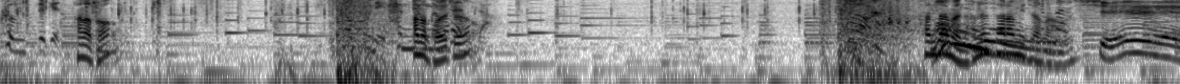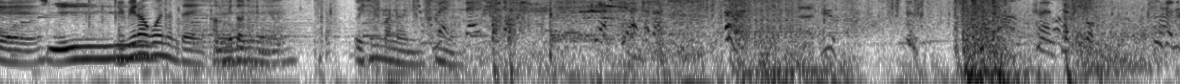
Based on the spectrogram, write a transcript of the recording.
굶뜨긴 하나 더? 적군이 한 하나 명 더 해줘요? 남았습니다. 한다면 하는 사람이잖아. 쉣 예. 뮤비라고 했는데 안 믿어주네요. 의심 많은 청년 맥 날린다 시야 시야 차단 하나 됐고 충전이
